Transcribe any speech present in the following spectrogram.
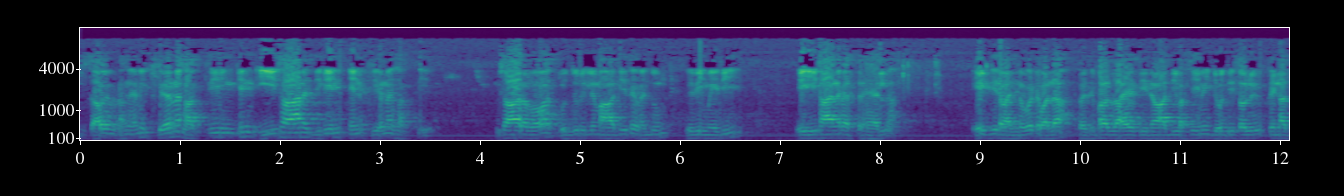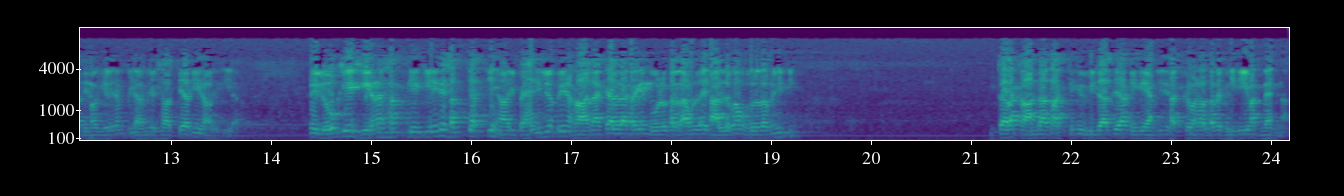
ඉතාලෙන් ප්‍රශ්නේ කිරණ ශක්තියින්ගෙන් ඊශාන දිගෙන් එන කිරණ ශක්තිය. විශාල බවත් උදුරිලම ආදියට වැඳුම් ඉරිමේදී ඒ ඊශාන පැත්තට හැරිලා ඒ විදිහට වදිනකොට වඩා ප්‍රතිඵලදායක තියෙනවා ආදී වශයෙන් ජෝතිසවල පෙන්ලා දෙනවා කියලා නම් පිළිගන්නේ සත්‍යය තියෙනවා කියලා. මේ ලෝකයේ කිරණ ශක්තිය කියන එක සත්‍යයක් තියෙනවා. හරි පැහැදිලිව පේන කාලා කැල්ලක් අරගෙන නූල කලාමුලයි අල්ලපුවම උතර දරන හිටින්. ඉතර කාන්දා ශක්තියක විවිධත්වයක් ඒක යම් කිසි ක්‍රම හතරක පිළිවීමක් නැත්නම්.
